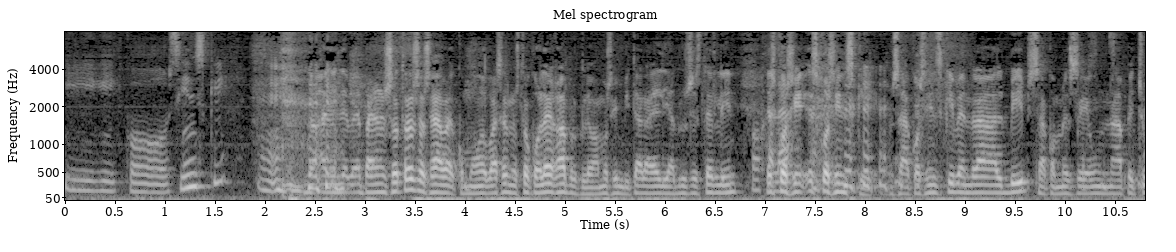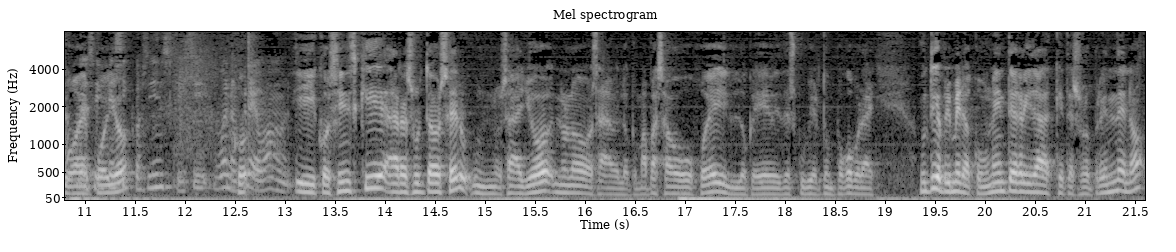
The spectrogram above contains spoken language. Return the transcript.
y Kosinski. eh, Para nosotros, o sea, como va a ser nuestro colega, porque le vamos a invitar a él y a Bruce Sterling, es, Kosin- es Kosinski. O sea, Kosinski vendrá al Vips a comerse una pechuga no, de sí, pollo. sí, Kosinski, sí. Bueno, Co- creo, vamos. Y Kosinski ha resultado ser, un, o sea, yo no lo, o sea, lo que me ha pasado fue y lo que he descubierto un poco por ahí. Un tío primero con una integridad que te sorprende, ¿no?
